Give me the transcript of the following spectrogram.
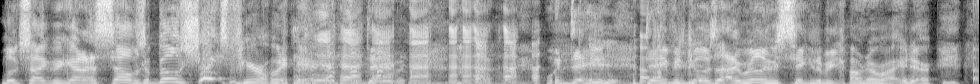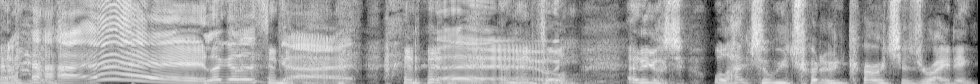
Looks like we got ourselves a Bill Shakespeare over here. David, when David, David goes, I really was thinking of becoming a writer. And he goes, hey, look at this guy. and then, and then Phil, we- and he goes, well, actually, we try to encourage his writing.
